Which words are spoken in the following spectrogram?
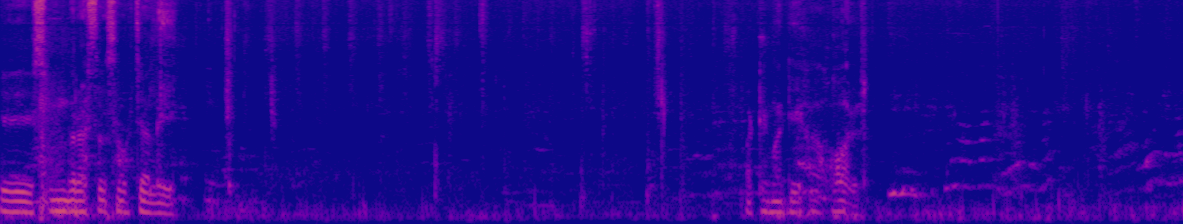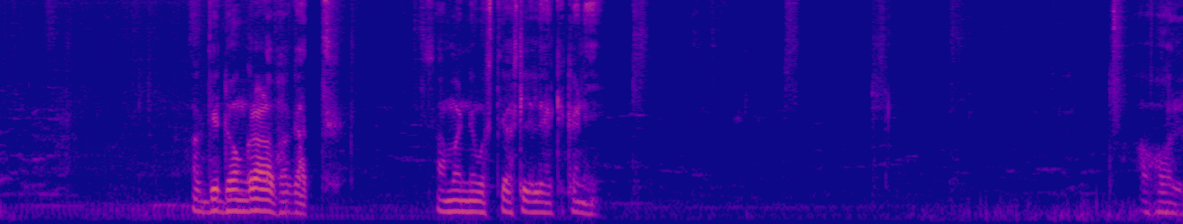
हे सुंदर असं शौचालय. पाठीमागे हा हॉल. अगदी डोंगराळ भागात. सामान्य वस्ती असलेल्या या ठिकाणी हॉल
